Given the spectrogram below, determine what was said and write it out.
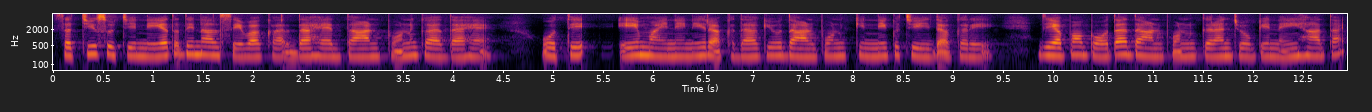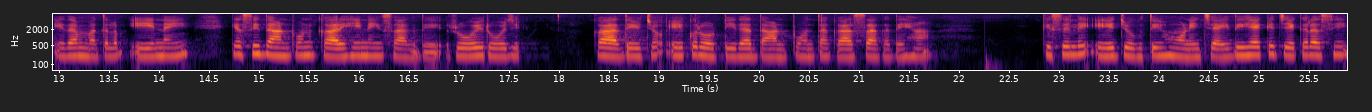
ਸੱਚੀ ਸੁੱਚੀ ਨੀਅਤ ਦੇ ਨਾਲ ਸੇਵਾ ਕਰਦਾ ਹੈ, ਦਾਨ ਪੁੰਨ ਕਰਦਾ ਹੈ, ਉੱਥੇ ਇਹ ਮਾਇਨੇ ਨਹੀਂ ਰੱਖਦਾ ਕਿ ਉਹ ਦਾਨ ਪੁੰਨ ਕਿੰਨੀ ਕੁ ਚੀਜ਼ ਦਾ ਕਰੇ। ਜੇ ਆਪਾਂ ਬਹੁਤਾ ਦਾਨ ਪੁੰਨ ਕਰਨ ਜੋਗੇ ਨਹੀਂ ਹਾਂ ਤਾਂ ਇਹਦਾ ਮਤਲਬ ਇਹ ਨਹੀਂ ਕਿ ਅਸੀਂ ਦਾਨ ਪੁੰਨ ਕਰ ਹੀ ਨਹੀਂ ਸਕਦੇ। ਰੋਜ਼-ਰੋਜ਼ ਘਰ ਦੇ ਵਿੱਚੋਂ ਇੱਕ ਰੋਟੀ ਦਾ ਦਾਨ ਪੁੰਨ ਤਾਂ ਕਰ ਸਕਦੇ ਹਾਂ। ਕਿਸੇ ਲਈ ਇਹ ਜੁਗਤੀ ਹੋਣੀ ਚਾਹੀਦੀ ਹੈ ਕਿ ਜੇਕਰ ਅਸੀਂ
